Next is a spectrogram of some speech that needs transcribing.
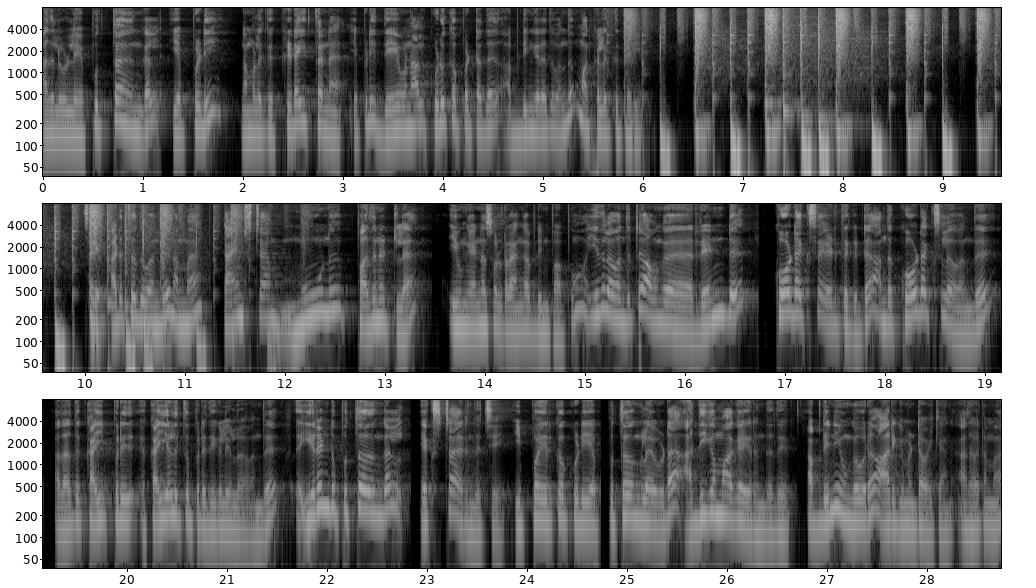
அதில் உள்ள புத்தகங்கள் எப்படி நம்மளுக்கு கிடைத்தன எப்படி தேவனால் கொடுக்கப்பட்டது அப்படிங்கிறது வந்து மக்களுக்கு தெரியும். சரி அடுத்தது வந்து நம்ம டைம் ஸ்டாம்ப் மூணு பதினெட்டில் இவங்க என்ன சொல்கிறாங்க அப்படின்னு பார்ப்போம். இதில் வந்துட்டு அவங்க ரெண்டு கோடெக்ஸை எடுத்துக்கிட்டு அந்த கோடெக்ஸில் வந்து அதாவது கைப்பிரி கையெழுத்து பிரதிகளில் வந்து இரண்டு புத்தகங்கள் எக்ஸ்ட்ரா இருந்துச்சு. இப்போ இருக்கக்கூடிய புத்தகங்களை விட அதிகமாக இருந்தது அப்படின்னு இவங்க ஒரு ஆர்குமெண்ட்டை வைக்காங்க அதாவது நம்ம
